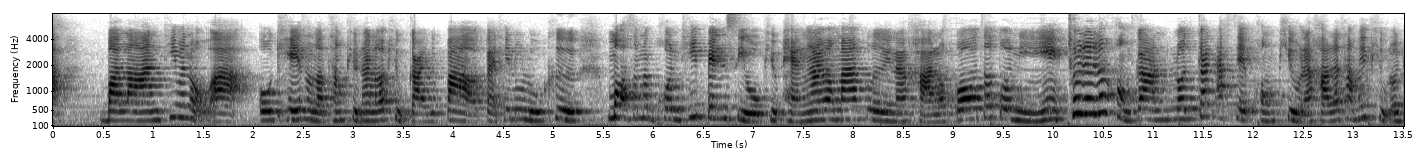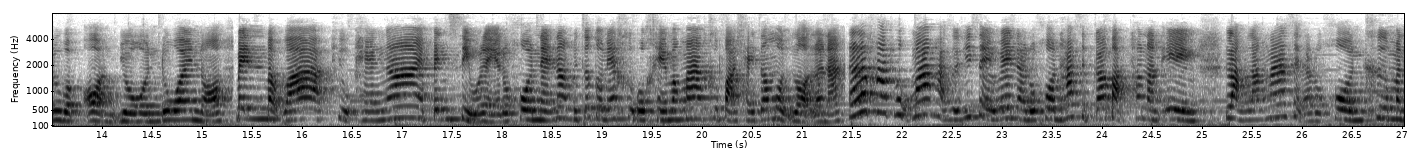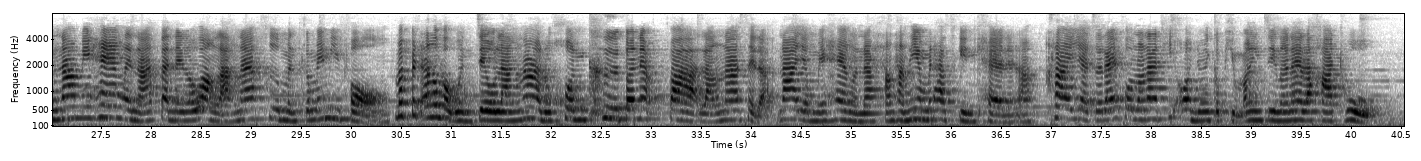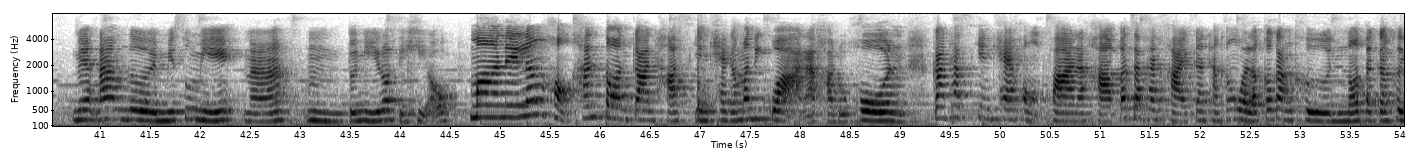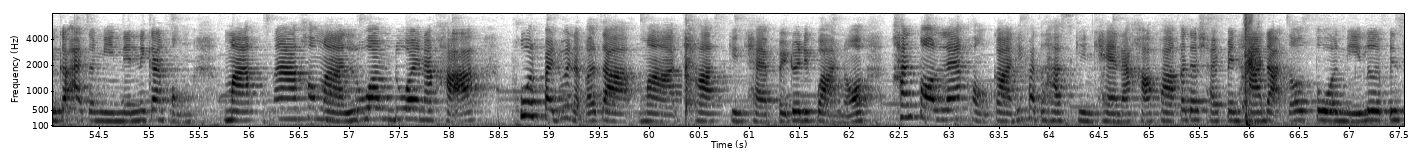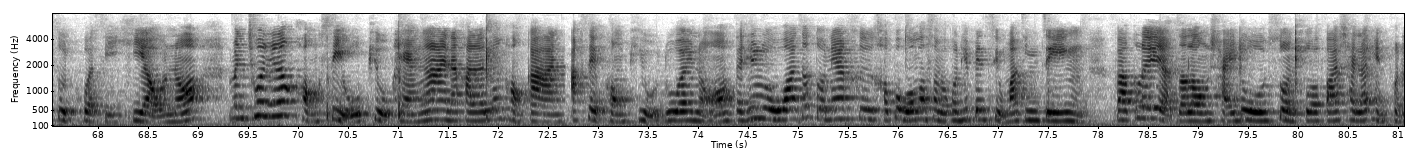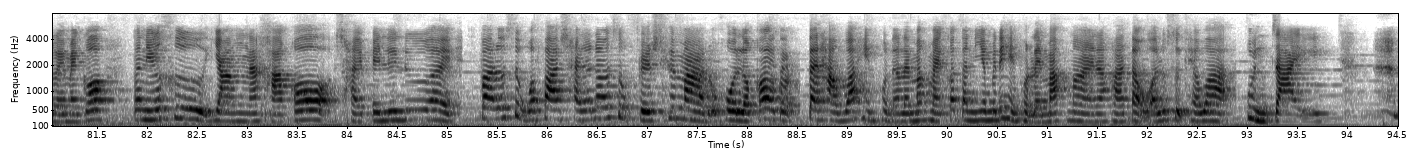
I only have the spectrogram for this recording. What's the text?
บาลานซ์ที่มันบอกว่าโอเคสำหรับทั้งผิวหน้าแล้วก็ผิวกายหรือเปล่า แต่ที่รู้ๆคือเหมาะสำหรับคนที่เป็นสิวผิวแพ้ง่ายมากๆเลยนะคะ แล้วก็เจ้าตัวนี้ช่วยในเรื่องของการลดการอักเสบของผิวนะคะ และทำให้ผิวเราดูแบบอ่อนโยนด้วยเนาะเป็นแบบว่าผิวแพ้ง่ายเป็นสิวอะไรอย่างเงี้ยทุกคนแนะนำเลยเจ้าตัวนี้คือโอเคมากๆ คือฟ้าใช้จะหมดหลอดแล้วนะแล้วราคาถูกมากค่ะซื้อที่เซเว่นนะทุกคน 59 บาทเท่านั้นเอง หลังล้างหน้าเสร็จอะทุกคน คือมันหน้าไม่แห้งเลยนะ แต่ในระหว่างล้างหน้าคือมันก็ไม่มีฟองมันเป็นอารมณ์แบบเหมือนเจลล้างหน้าทุกคน คือตอนเนี้ยฝ่าล้างหน้าเสร็จอะหน้ายังไม่แห้งเลยนะ ทั้งๆที่ยังไม่ทาสกินแคร์เลยนะ ใครอยากจะได้โฟมล้างหน้าที่อ่อนโยนกับผิวมากจริงๆ แล้วในราคาถูกแนะนำเลยมิซูมินะ อืม ตัวนี้รอสีเขียว มาในเรื่องของขั้นตอนการทาสกินแคร์กันมากดีกว่านะคะทุกคน การทาสกินแคร์ของฟ้านะคะ ก็จะคล้ายๆกันทั้งกลางวันแล้วก็กลางคืนเนาะแต่กลางคืนก็อาจจะมีเน้นในการของมาร์กหน้าเข้ามาร่วมด้วยนะคะ พูดไปด้วยนี่ยก็จะมาทาสกินแคร์ไปด้วยดีกว่าเนาะขั้นตอนแรกของการที่ฟ้าจะทาสกินแคร์นะคะฟ้าก็จะใช้เป็นฮาดะเจ้าตัวนี้เลยเป็นสูตรขวดสีเขียวเนาะมันช่วยในเรื่องของสิวผิวแพ้ง่ายนะคะ และเรื่องของการอักเสบของผิวด้วยเนาะแต่ที่รู้ว่าเจ้าตัวเนี้ยคือเขาบอกว่าเหมาะสำหรับคนที่เป็นสิวมากจริง ๆ ฟ้าก็เลยอยากจะลองใช้ดูส่วนตัวฟ้าใช้แล้วเห็นผลอะไรไหมก็ ตอนนี้ก็คือยังนะคะก็ใช้ไปเรื่อยๆ ฟ้ารู้สึกว่าฟ้าใช้แล้วน่ารู้สึกเฟรชขึ้นมาทุกคนแล้วก็แต่แต่ถามว่าเห็นผลอะไรมากไหมก็ตอนนี้ยังไม่ได้เห็นผลอะไรมากมายนะคะ แต่ว่ารู้สึกแค่ว่าอุ่นใจ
